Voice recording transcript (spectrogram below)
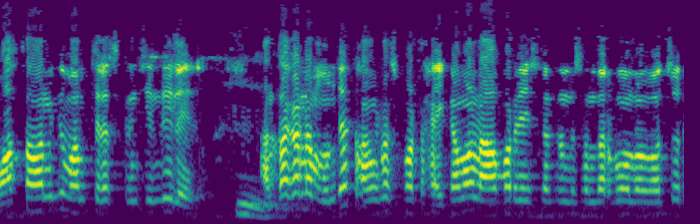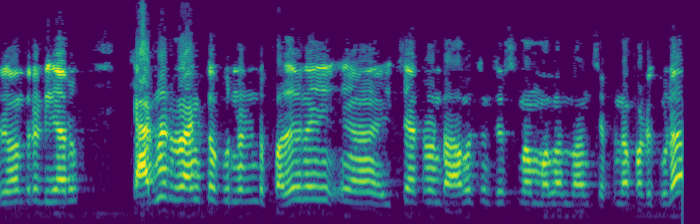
వాస్తవానికి వాళ్ళు తిరస్కరించింది లేదు. ఉమ్. అంతకన్నా ముందే కాంగ్రెస్ పార్టీ హైకమాండ్ ఆఫర్ చేసినటువంటి సందర్భంలో కావచ్చు రేవంత్ రెడ్డి గారు కేబినెట్ ర్యాంక్తో ఉన్నటువంటి పదవిని ఇచ్చేటువంటి ఆలోచన చేస్తున్నాం మల్లన్న అని చెప్పినప్పటికీ కూడా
